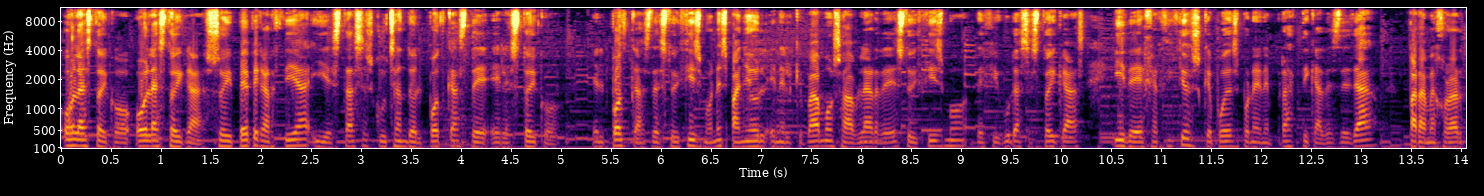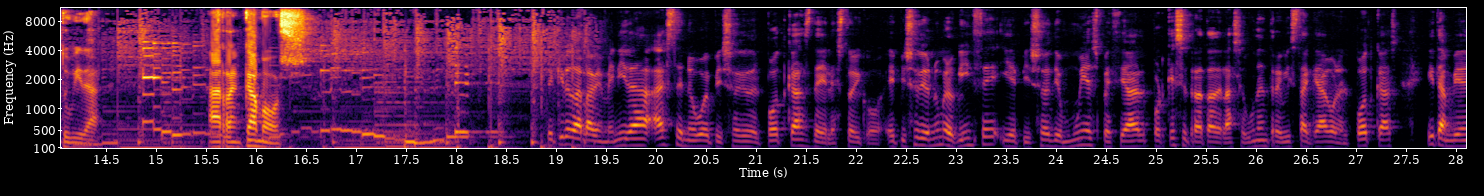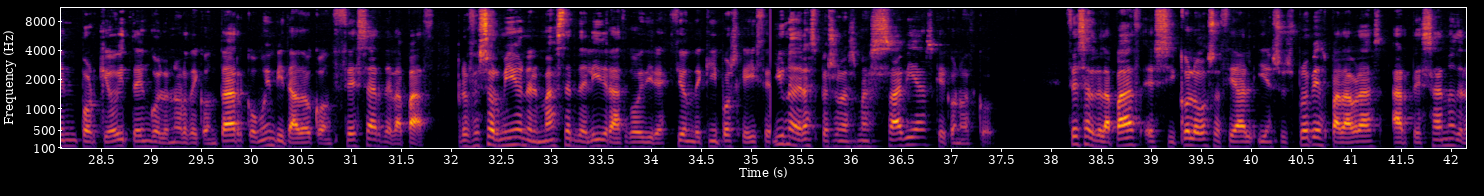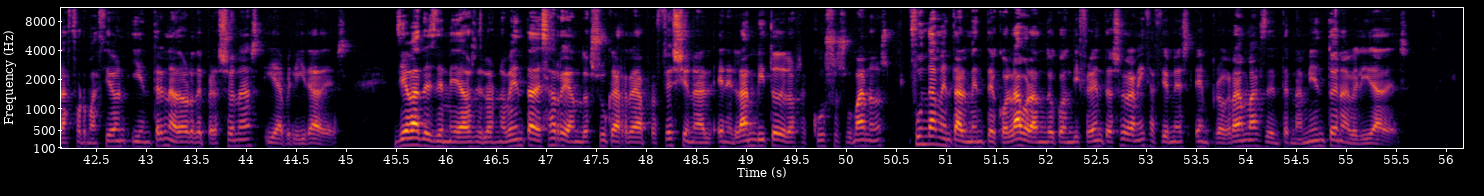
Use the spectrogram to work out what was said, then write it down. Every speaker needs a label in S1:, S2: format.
S1: Hola estoico, hola estoica, soy Pepe García y estás escuchando el podcast de El Estoico, el podcast de estoicismo en español en el que vamos a hablar de estoicismo, de figuras estoicas y de ejercicios que puedes poner en práctica desde ya para mejorar tu vida. ¡Arrancamos! Te quiero dar la bienvenida a este nuevo episodio del podcast de El Estoico, episodio número 15 y episodio muy especial porque se trata de la segunda entrevista que hago en el podcast y también porque hoy tengo el honor de contar como invitado con César de la Paz, profesor mío en el máster de liderazgo y dirección de equipos que hice y una de las personas más sabias que conozco. César de la Paz es psicólogo social y en sus propias palabras artesano de la formación y entrenador de personas y habilidades lleva desde mediados de los 90 desarrollando su carrera profesional en el ámbito de los recursos humanos, fundamentalmente colaborando con diferentes organizaciones en programas de entrenamiento en habilidades.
